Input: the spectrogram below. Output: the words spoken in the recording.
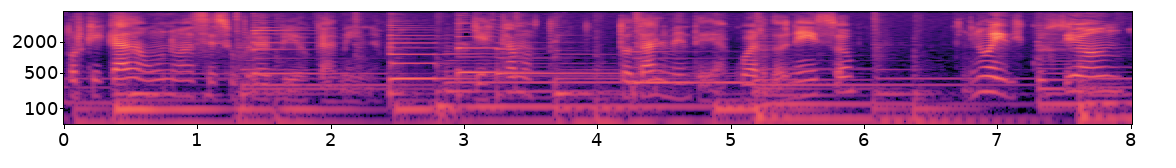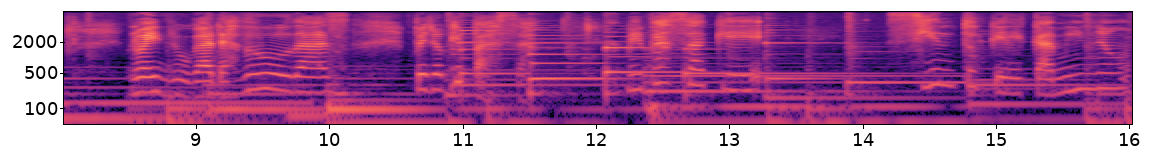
porque cada uno hace su propio camino. Totalmente de acuerdo en eso. No hay discusión, no hay lugar a dudas. Pero ¿qué pasa? Me pasa que siento que el camino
